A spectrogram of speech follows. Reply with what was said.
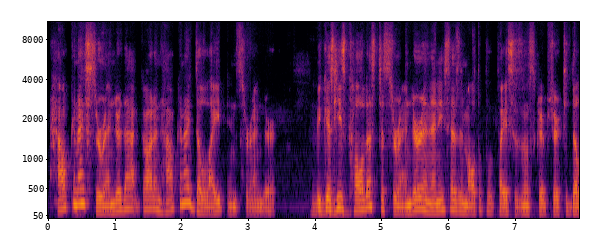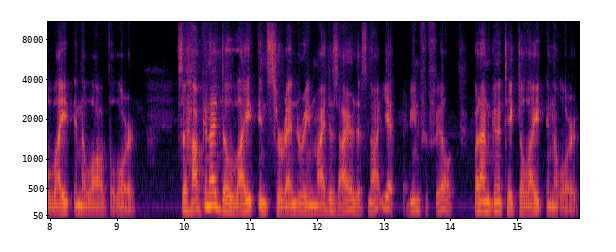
how can I surrender that, God? And how can I delight in surrender? because he's hmm. called us to surrender. And then he says in multiple places in scripture to delight in the law of the Lord. So, how can I delight in surrendering my desire that's not yet being fulfilled, but I'm going to take delight in the Lord?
